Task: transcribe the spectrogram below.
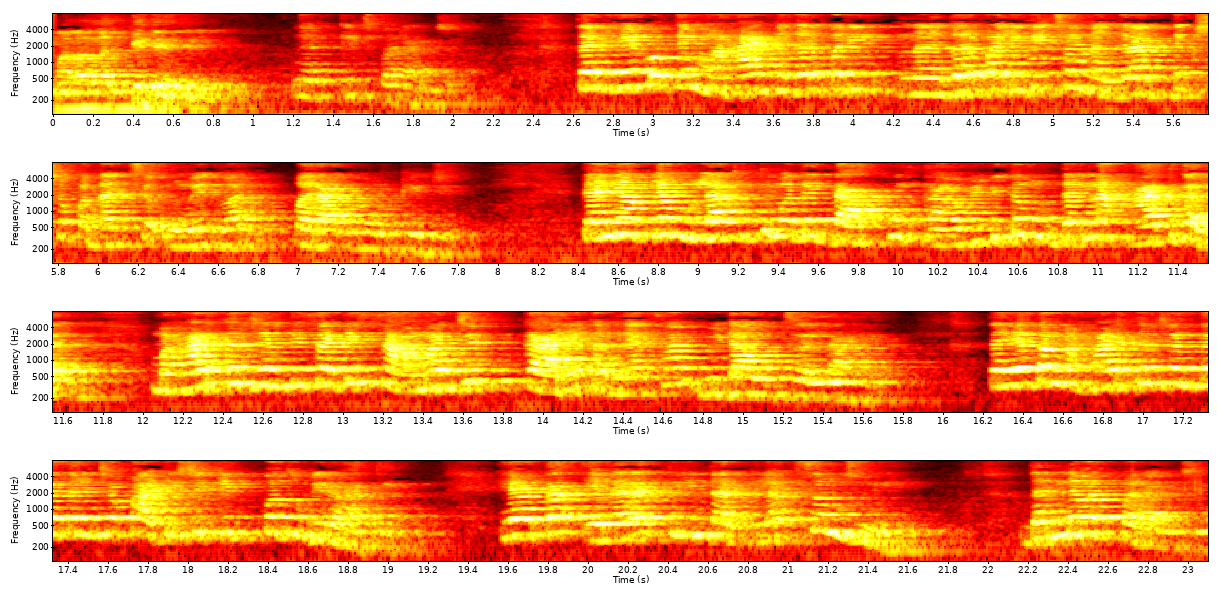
मला नक्की देतील. नक्कीच परांजली तर हे होते महाड नगरपरि नगरपालिकेच्या नगराध्यक्ष पदाचे उमेदवार पराग मोडकेजी त्यांनी आपल्या मुलाखतीमध्ये दाखवून विविध मुद्द्यांना हात घालत महाडकर जनतेसाठी सामाजिक कार्य करण्याचा विडा उचलला आहे. तर आता महाडकर जनता त्यांच्या पाठीशी कितपत उभी राहते हे आता येणाऱ्या तीन तारखेला समजून येईल. धन्यवाद परागजी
